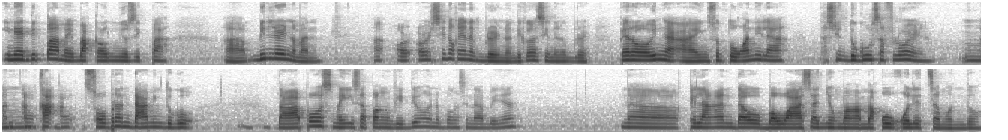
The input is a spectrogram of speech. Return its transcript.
inedit pa, may background music pa. Ah, binlur naman. Ah, or, or sino kaya nag-blur nun? Hindi ko alam sino nag-blur. Pero yun nga, ah, yung suntukan nila, tapos yung dugo sa floor. Ang, ang, ka- ang, sobrang daming dugo. Tapos may isa pang video, ano bang sinabi niya? Na kailangan daw bawasan yung mga makukulit sa mundo.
